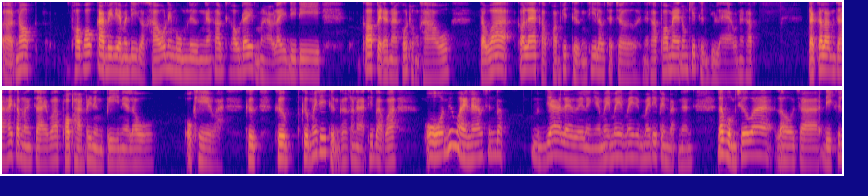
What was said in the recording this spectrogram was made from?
ออนอกเพราะเพราะการไปเรียนมันดีกับเขาในมุมหนึ่งนะครับเขาได้มหาวิทยาลัยดีๆ ก็เป็นอนาคตของเขา แต่ว่าก็แลกกับความคิดถึงที่เราจะเจอนะครับพ่อแม่ต้องคิดถึงอยู่แล้วนะครับ แต่กำลังจะให้กำลังใจว่าพอผ่านไป 1 ปีเนี่ยเราโอเคว่ะ คือคือคือไม่ได้ถึงกับขนาดที่แบบว่า โอ้ไม่ไหวแล้วฉันแบบแย่เลยอะไรเงี้ยไม่ไม่ไม่ไม่ได้เป็นแบบนั้น แล้วผมเชื่อว่าเราจะดีขึ้น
